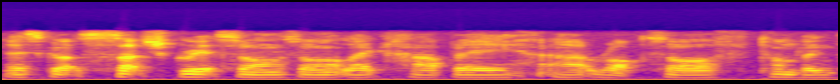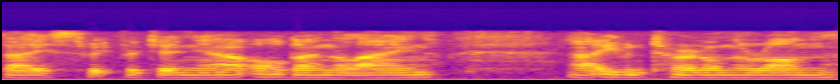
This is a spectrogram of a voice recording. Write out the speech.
it's got such great songs on it like Happy, uh, Rocks Off, Tumbling Dice, Sweet Virginia, All Down the Line uh, even Turn on the Run.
